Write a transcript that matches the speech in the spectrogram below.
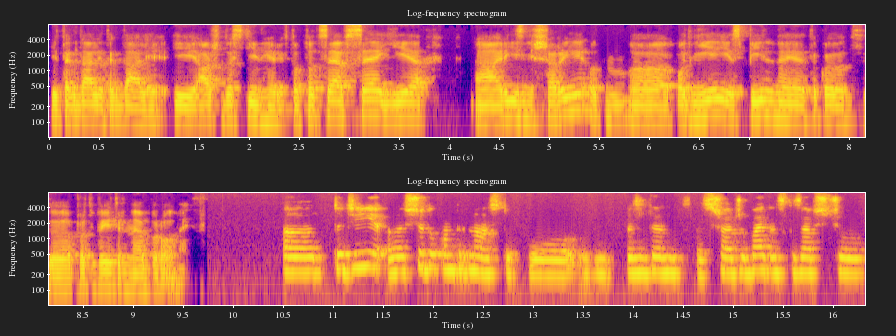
і так далі. Так далі, і аж до стінгерів. Тобто, це все є. е, Різні шари е, однієї спільної такої от е, протиповітряної оборони. Тоді е, щодо контрнаступу, президент США Джо Байден сказав, що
